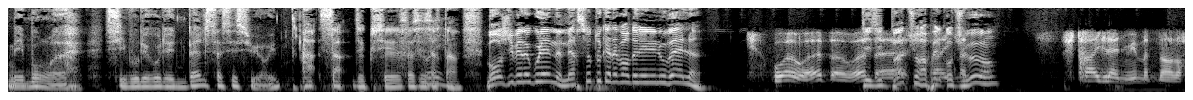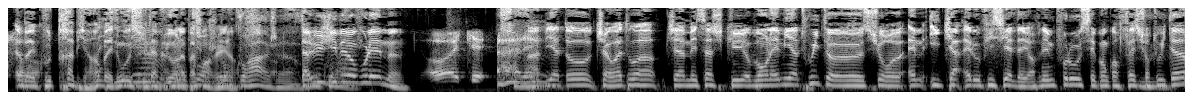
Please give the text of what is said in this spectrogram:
Mais bon, euh, si vous voulez rouler une belle, ça c'est sûr, oui. Ah ça, c'est- ça c'est Oui. certain. Bon, JB Angoulême, merci en tout cas d'avoir donné les nouvelles. Ouais, ouais, bah ouais. T'hésites bah, pas, tu rappelles quand tu veux. Hein. Je travaille la nuit maintenant, alors ça Eh bah écoute, très bien. Bah, Bah, nous aussi, t'as vu, on n'a pas changé. hein. Bon courage. alors. Salut Bon JB courage. Angoulême. Ok, allez. À bientôt. Ciao à toi. Tiens, un message qui, bon, on a mis un tweet euh, sur euh, MIKL officiel. D'ailleurs, venez me follow, c'est pas encore fait sur Twitter.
